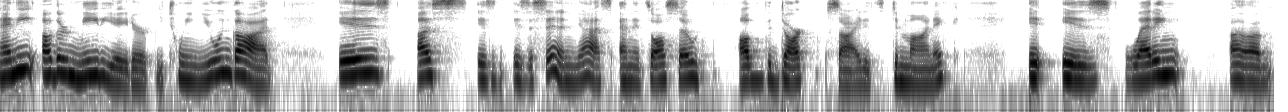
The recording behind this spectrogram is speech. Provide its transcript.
Any other mediator between you and God is us is is a sin, yes, and it's also of the dark side. It's demonic. It is letting um,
